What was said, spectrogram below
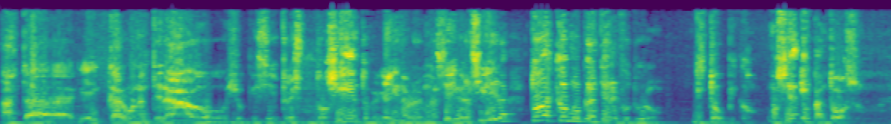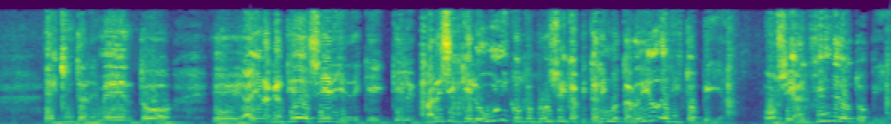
hasta el carbón alterado, yo qué sé, 3, 200, porque hay una, una serie brasilera, todas como plantean el futuro distópico, o sea, espantoso. El quinto elemento, eh, hay una cantidad de series de que, que le parece que lo único que produce el capitalismo tardío es distopía, o sea, el fin de la utopía.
